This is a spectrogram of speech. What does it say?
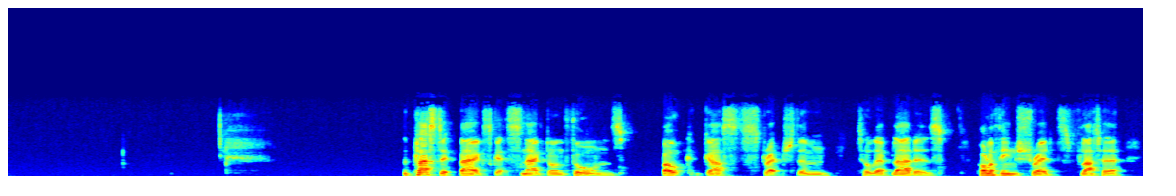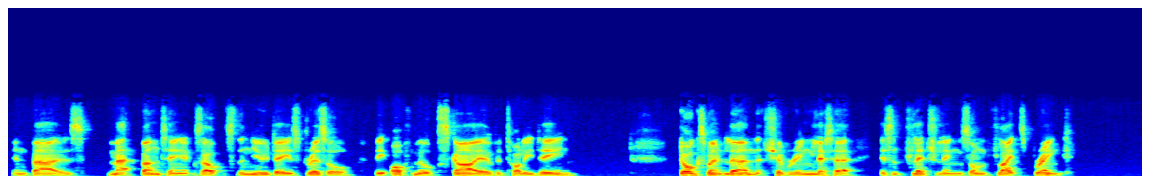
The plastic bags get snagged on thorns. Bulk gusts stretch them till their bladders. Polythene shreds flutter in boughs. Matte bunting exalts the new day's drizzle, the off-milk sky over Tolly Dogs won't learn that shivering litter isn't fledglings on flight's brink.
